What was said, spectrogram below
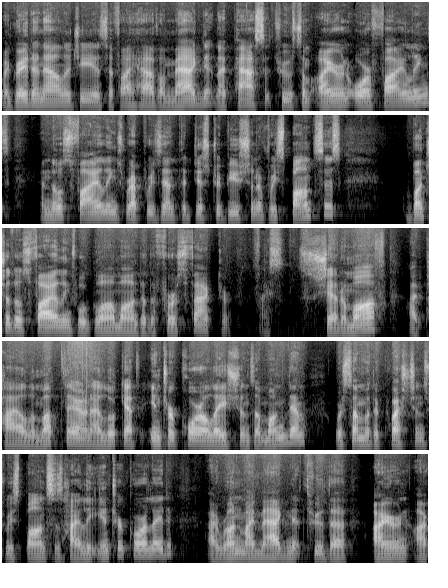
My great analogy is if I have a magnet and I pass it through some iron ore filings, and those filings represent the distribution of responses, a bunch of those filings will glom onto the first factor. I shed them off, I pile them up there, and I look at intercorrelations among them, where some of the questions' response is highly intercorrelated. I run my magnet through the iron uh,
